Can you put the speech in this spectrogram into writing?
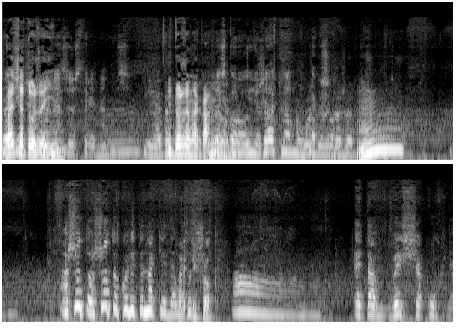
Бач, я теж їм. І теж на камеру. скоро уїжджати нам, так що. М, А що то, що то, коли ти накидав? Тут- Артишок. А, Это вища кухня,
